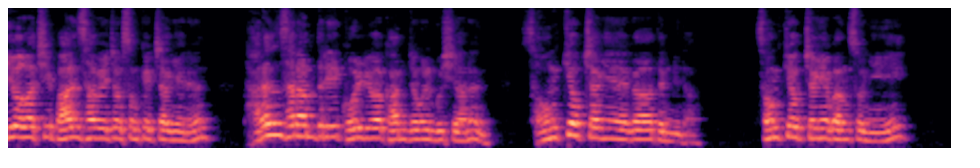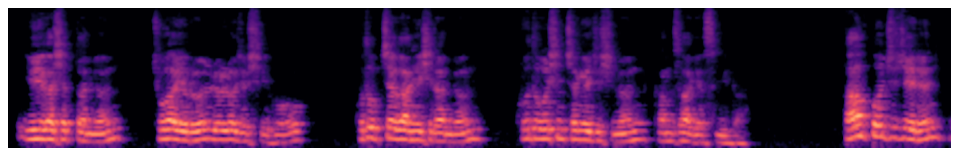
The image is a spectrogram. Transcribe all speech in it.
이와 같이 반사회적 성격 장애는 다른 사람들의 권리와 감정을 무시하는 성격 장애가 됩니다. 성격 장애 방송이 유익하셨다면 좋아요를 눌러주시고 구독자가 아니시라면 구독을 신청해 주시면 감사하겠습니다. 다음번 주제는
